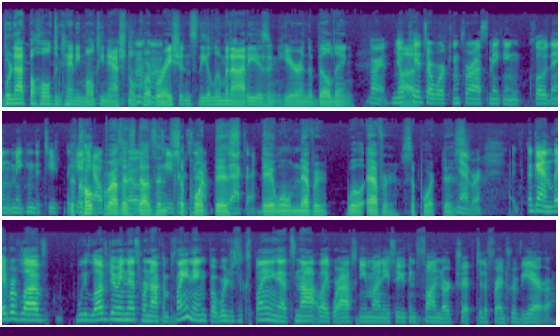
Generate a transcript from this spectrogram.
We're not beholden to any multinational corporations. The Illuminati isn't here in the building. all right. No Uh, kids are working for us making clothing, making the t- the, The Katie Koch Halper brothers show doesn't t-shirts support now. this. Exactly. They will never will ever support this. Never. Again, labor of love. We love doing this. We're not complaining, but we're just explaining that it's not like we're asking you money so you can fund our trip to the French Riviera.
